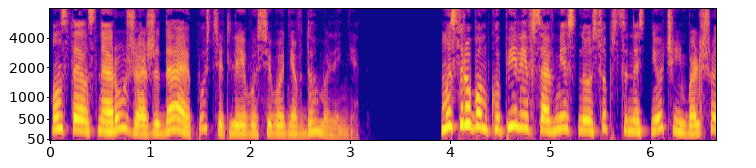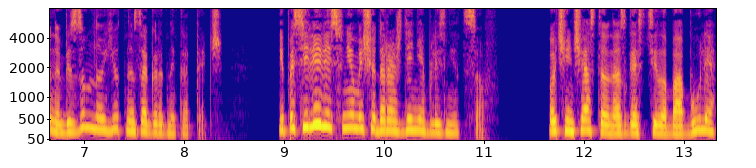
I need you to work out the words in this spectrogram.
Он стоял снаружи, ожидая, пустят ли его сегодня в дом или нет. Мы с Робом купили в совместную собственность не очень большой, но безумно уютный загородный коттедж. и поселились в нем еще до рождения близнецов. Очень часто у нас гостила бабуля,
